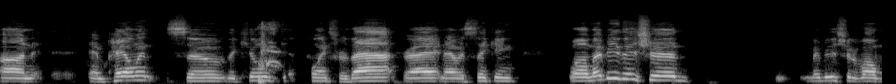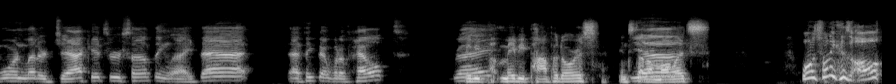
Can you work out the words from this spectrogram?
on impalement, so the kills get points for that, right? And I was thinking, well, maybe they should, maybe they should have all worn leather jackets or something like that. I think that would have helped, right? Maybe, maybe pompadours instead Yeah. of mullets. Well, it's funny because all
